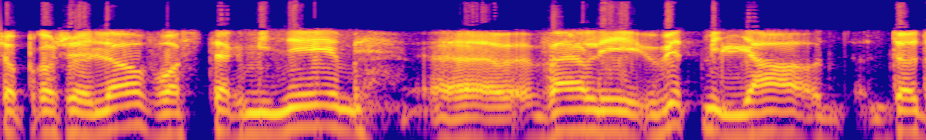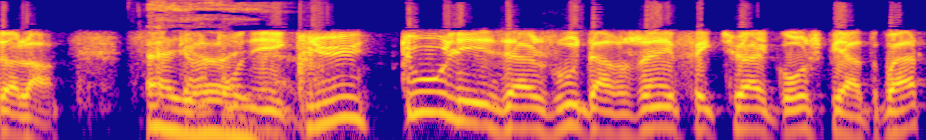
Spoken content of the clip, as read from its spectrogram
ce projet-là va se terminer vers les 8 milliards de dollars. Quand on inclut tous les ajouts d'argent effectués à gauche et à droite,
